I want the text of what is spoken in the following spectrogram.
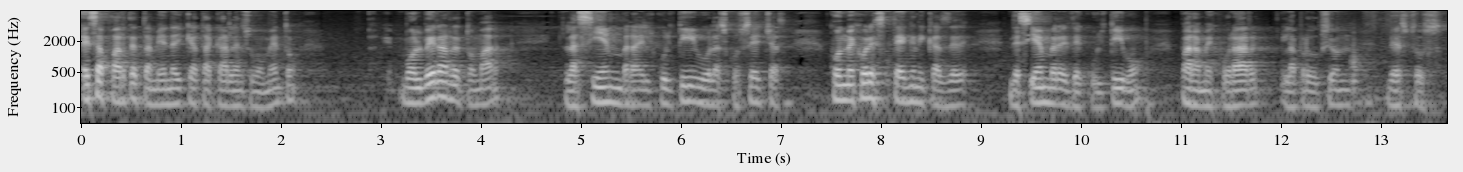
esa parte también hay que atacarla en su momento. Volver a retomar la siembra, el cultivo, las cosechas, con mejores técnicas de, siembra y de cultivo para mejorar la producción de estos,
